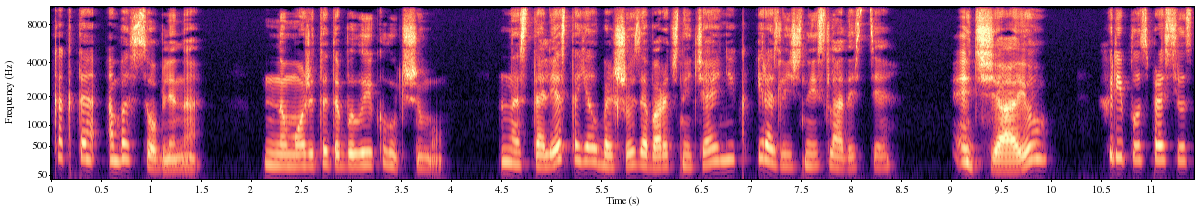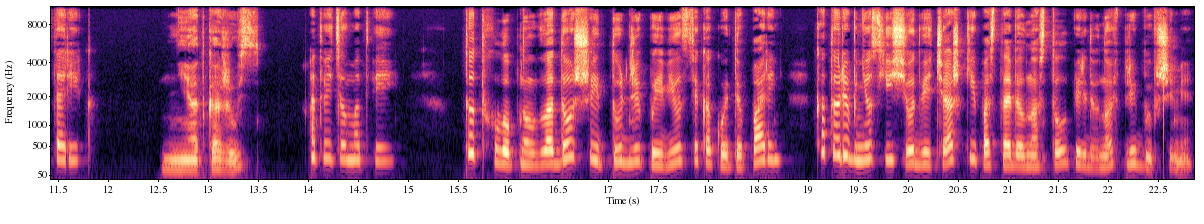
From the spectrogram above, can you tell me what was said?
как-то обособленно. Но, может, это было и к лучшему. На столе стоял большой заварочный чайник и различные сладости. «И чаю?» — хрипло спросил старик. «Не откажусь», — ответил Матвей. Тот хлопнул в ладоши, и тут же появился какой-то парень который внес еще две чашки и поставил на стол перед вновь прибывшими,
